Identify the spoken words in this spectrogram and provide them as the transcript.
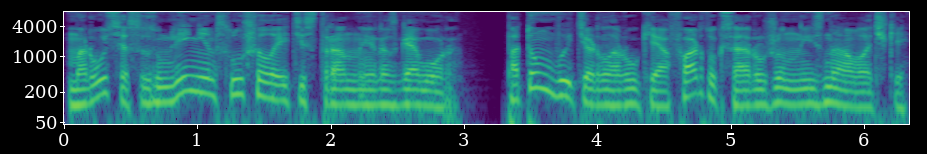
Маруся с изумлением слушала эти странные разговоры. Потом вытерла руки о фартук, сооруженный из наволочки,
